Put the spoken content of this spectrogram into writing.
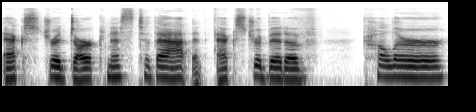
extra darkness to that, an extra bit of color?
